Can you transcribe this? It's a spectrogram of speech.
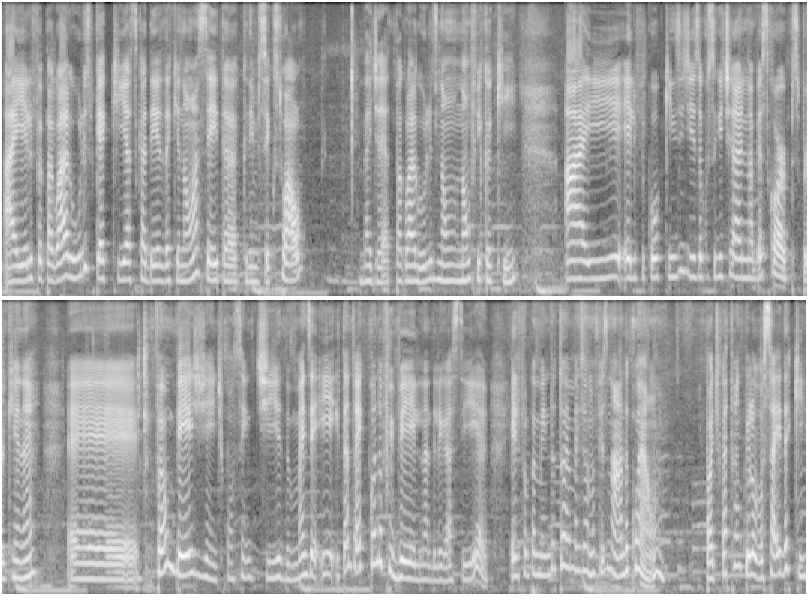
Aí ele foi pra Guarulhos, porque aqui as cadeias daqui não aceitam crime sexual vai direto pra Guarulhos, não, não fica aqui. Aí ele ficou 15 dias, eu consegui tirar ele no habeas corpus, porque, né? é, foi um beijo, gente, consentido. Mas e, e tanto é que quando eu fui ver ele na delegacia, ele falou pra mim, doutor, mas eu não fiz nada com ela. Pode ficar tranquilo, eu vou sair daqui.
